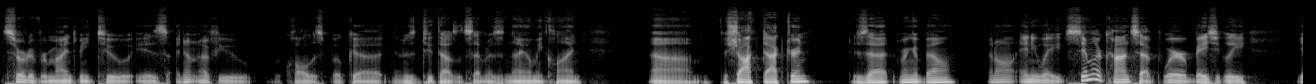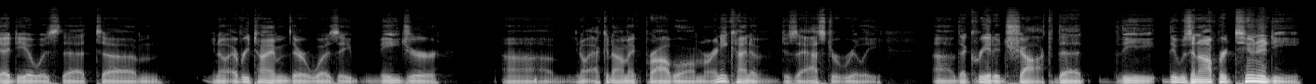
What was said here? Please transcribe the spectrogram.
sort of reminds me too is I don't know if you recall this book. Uh, it was in 2007. It was Naomi Klein, um, the shock doctrine. Does that ring a bell at all? Anyway, similar concept where basically the idea was that um, you know every time there was a major uh, you know economic problem or any kind of disaster really uh, that created shock that the there was an opportunity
